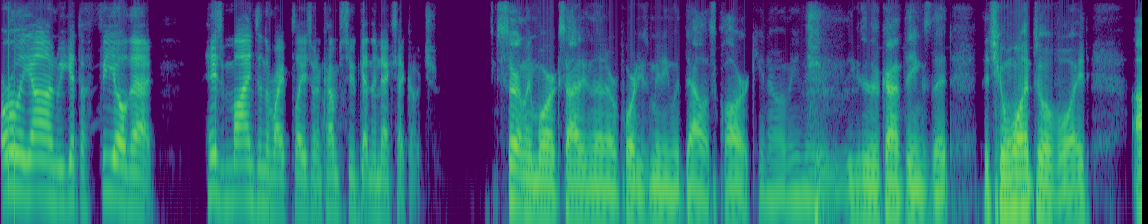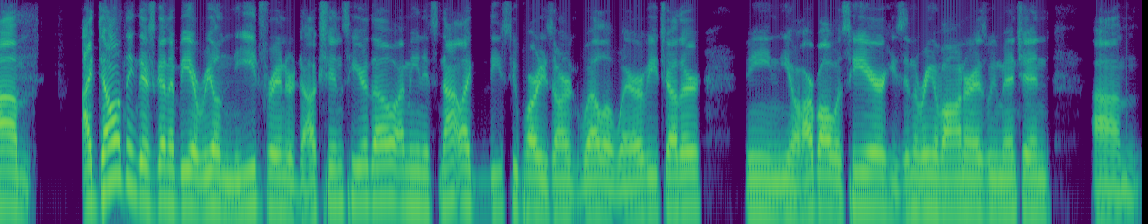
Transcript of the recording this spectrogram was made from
early on we get the feel that his mind's in the right place when it comes to getting the next head coach. Certainly more exciting than a report he's meeting with Dallas Clark. You know, I mean, these are the kind of things that that you want to avoid. Um, I don't think there's going to be a real need for introductions here, though. I mean, it's not like these two parties aren't well aware of each other. I mean, you know, Harbaugh was here; he's in the Ring of Honor, as we mentioned. Um,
